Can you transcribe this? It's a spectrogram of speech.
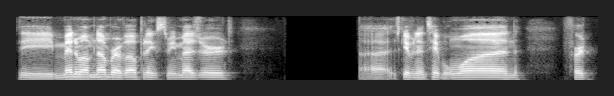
The minimum number of openings to be measured uh, is given in Table 1. For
